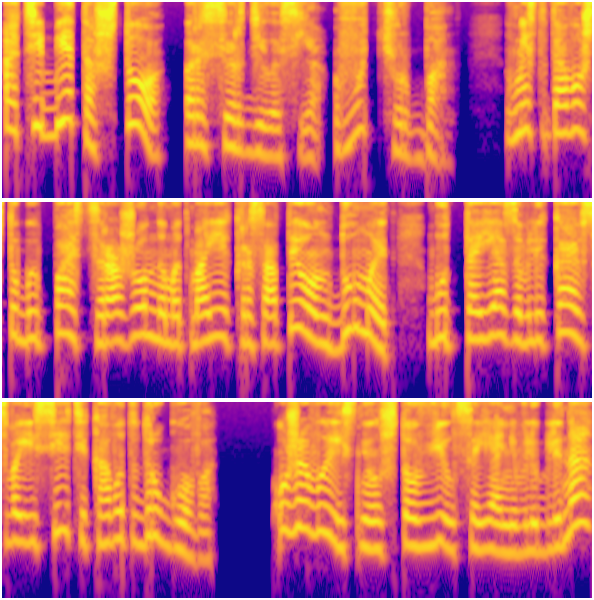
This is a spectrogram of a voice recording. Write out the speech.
«А тебе-то что?» — рассердилась я. «Вот чурбан. Вместо того, чтобы пасть сраженным от моей красоты, он думает, будто я завлекаю в свои сети кого-то другого. Уже выяснил, что в Вилса я не влюблена,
